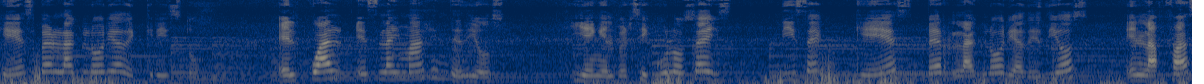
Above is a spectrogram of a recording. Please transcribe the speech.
que es ver la gloria de Cristo, el cual es la imagen de Dios. Y en el versículo 6 dice que es ver la gloria de Dios en la faz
